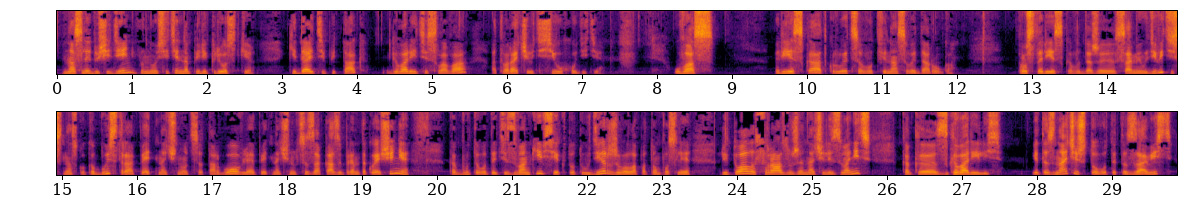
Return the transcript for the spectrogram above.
На следующий день выносите на перекрестке, кидайте пятак, говорите слова, отворачиваетесь и уходите. У вас резко откроется вот финансовая дорога. Просто резко. Вы даже сами удивитесь, насколько быстро опять начнутся торговля, опять начнутся заказы. Прям такое ощущение, как будто вот эти звонки все кто-то удерживал, а потом после ритуала сразу же начали звонить, как э, сговорились. Это значит, что вот эта зависть,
